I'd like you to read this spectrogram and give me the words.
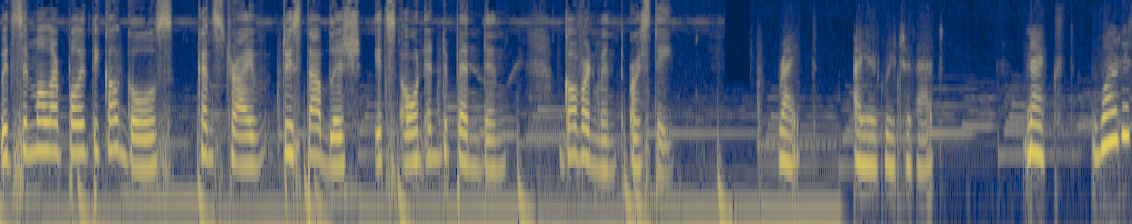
with similar political goals can strive to establish its own independent government or state. Right, I agree to that. Next, what is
